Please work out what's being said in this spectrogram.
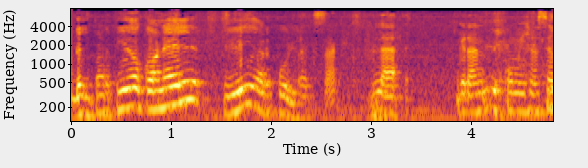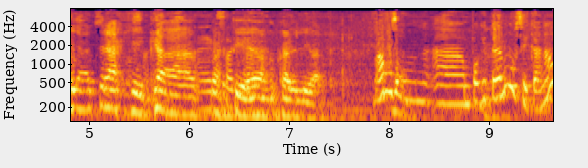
Del partido con el Liverpool. Exacto. La gran humillación. La trágica partida con el Liverpool. Vamos a un, a un poquito de música, ¿no?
